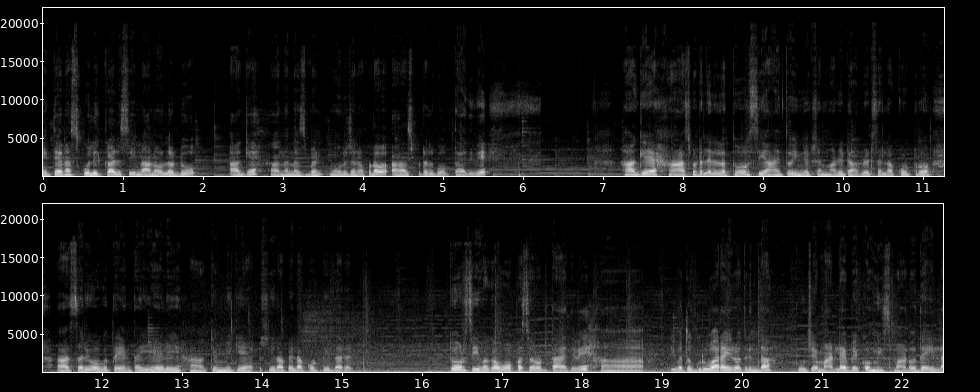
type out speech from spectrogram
ನಿತ್ಯನ ಸ್ಕೂಲಿಗೆ ಕಳಿಸಿ ನಾನು ಲಡ್ಡು ಹಾಗೆ ನನ್ನ ಹಸ್ಬೆಂಡ್ ಮೂರು ಜನ ಕೂಡ ಹಾಸ್ಪಿಟಲ್ಗೆ ಹೋಗ್ತಾ ಇದ್ದೀವಿ. ಹಾಗೆ ಹಾಸ್ಪಿಟಲಲ್ಲೆಲ್ಲ ತೋರಿಸಿ ಆಯಿತು ಇಂಜೆಕ್ಷನ್ ಮಾಡಿ ಟ್ಯಾಬ್ಲೆಟ್ಸ್ ಎಲ್ಲ ಕೊಟ್ಟರು ಸರಿ ಹೋಗುತ್ತೆ ಅಂತ ಹೇಳಿ ಕೆಮ್ಮಿಗೆ ಸಿರಪ್ ಎಲ್ಲ ಕೊಟ್ಟಿದ್ದಾರೆ. ತೋರಿಸಿ ಇವಾಗ ವಾಪಸ್ ಹೊರಡ್ತಾ ಇದ್ದೀವಿ. ಇವತ್ತು ಗುರುವಾರ ಇರೋದ್ರಿಂದ ಪೂಜೆ ಮಾಡಲೇಬೇಕು ಮಿಸ್ ಮಾಡೋದೇ ಇಲ್ಲ.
